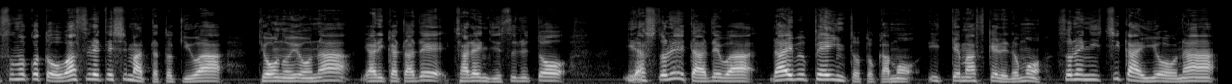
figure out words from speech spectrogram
そのことを忘れてしまった時は今日のようなやり方でチャレンジするとイラストレーターではライブペイントとかも言ってますけれどもそれに近いような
